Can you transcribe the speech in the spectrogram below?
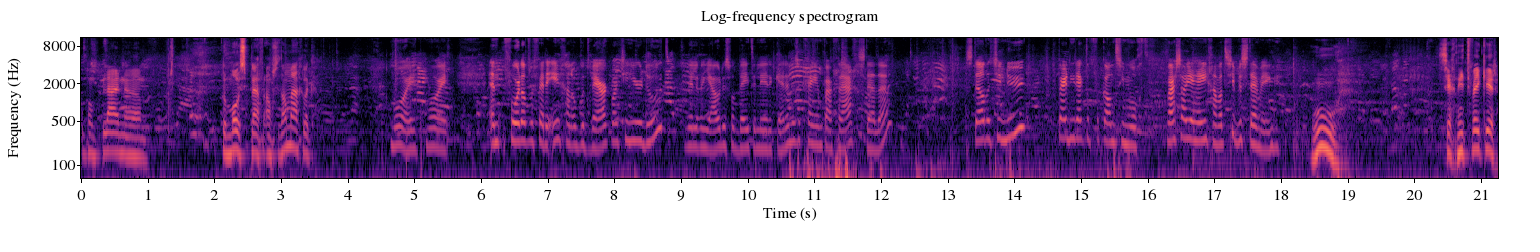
op, een plein, op de mooiste plein van Amsterdam eigenlijk. Mooi, mooi. En voordat we verder ingaan op het werk wat je hier doet, willen we jou dus wat beter leren kennen. Dus ik ga je een paar vragen stellen. Stel dat je nu per direct op vakantie mocht. Waar zou je heen gaan? Wat is je bestemming? Oeh. Zeg niet twee keer.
